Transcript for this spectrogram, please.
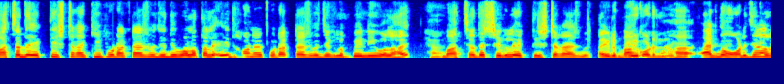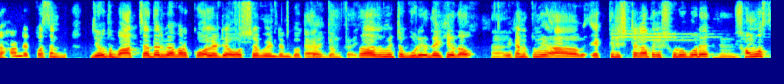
বাচ্চাদের একত্রিশ টাকা কি প্রোডাক্ট আসবে যদি বলো তাহলে এই ধরনের প্রোডাক্ট আসবে যেগুলো পেনি বলা হয়। হ্যাঁ। বাচ্চাদের সেগুলো একত্রিশ টাকা আসবে। হ্যাঁ একদম অরিজিনাল হান্ড্রেড পার্সেন্ট যেহেতু বাচ্চাদের ব্যাপার কোয়ালিটি অবশ্যই মেনটেন করতে হয়। একদম তাই। তাহলে তুমি একটু ঘুরে দেখিয়ে দাও। হ্যাঁ। এখানে তুমি একত্রিশ টাকা থেকে শুরু করে সমস্ত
